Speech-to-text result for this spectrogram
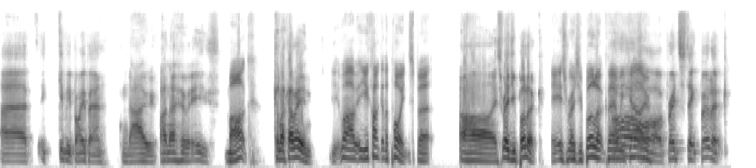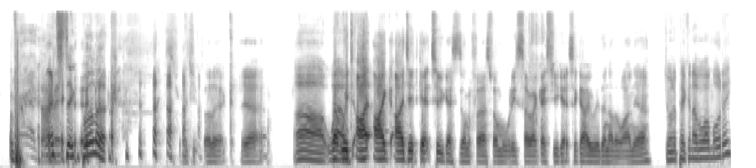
Uh, give me Boban. No, I know who it is. Mark, Can I come in? well, you can't get the points, but Ah, it's Reggie Bullock. it is Reggie Bullock. There we go. Oh, breadstick Bullock. Breadstick Bullock. It's Reggie Bullock. Yeah. Ah, But well, we, I, I, I did get two guesses on the first one, Wardy. So I guess you get to go with another one. Yeah. Do you want to pick another one, Mordy?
